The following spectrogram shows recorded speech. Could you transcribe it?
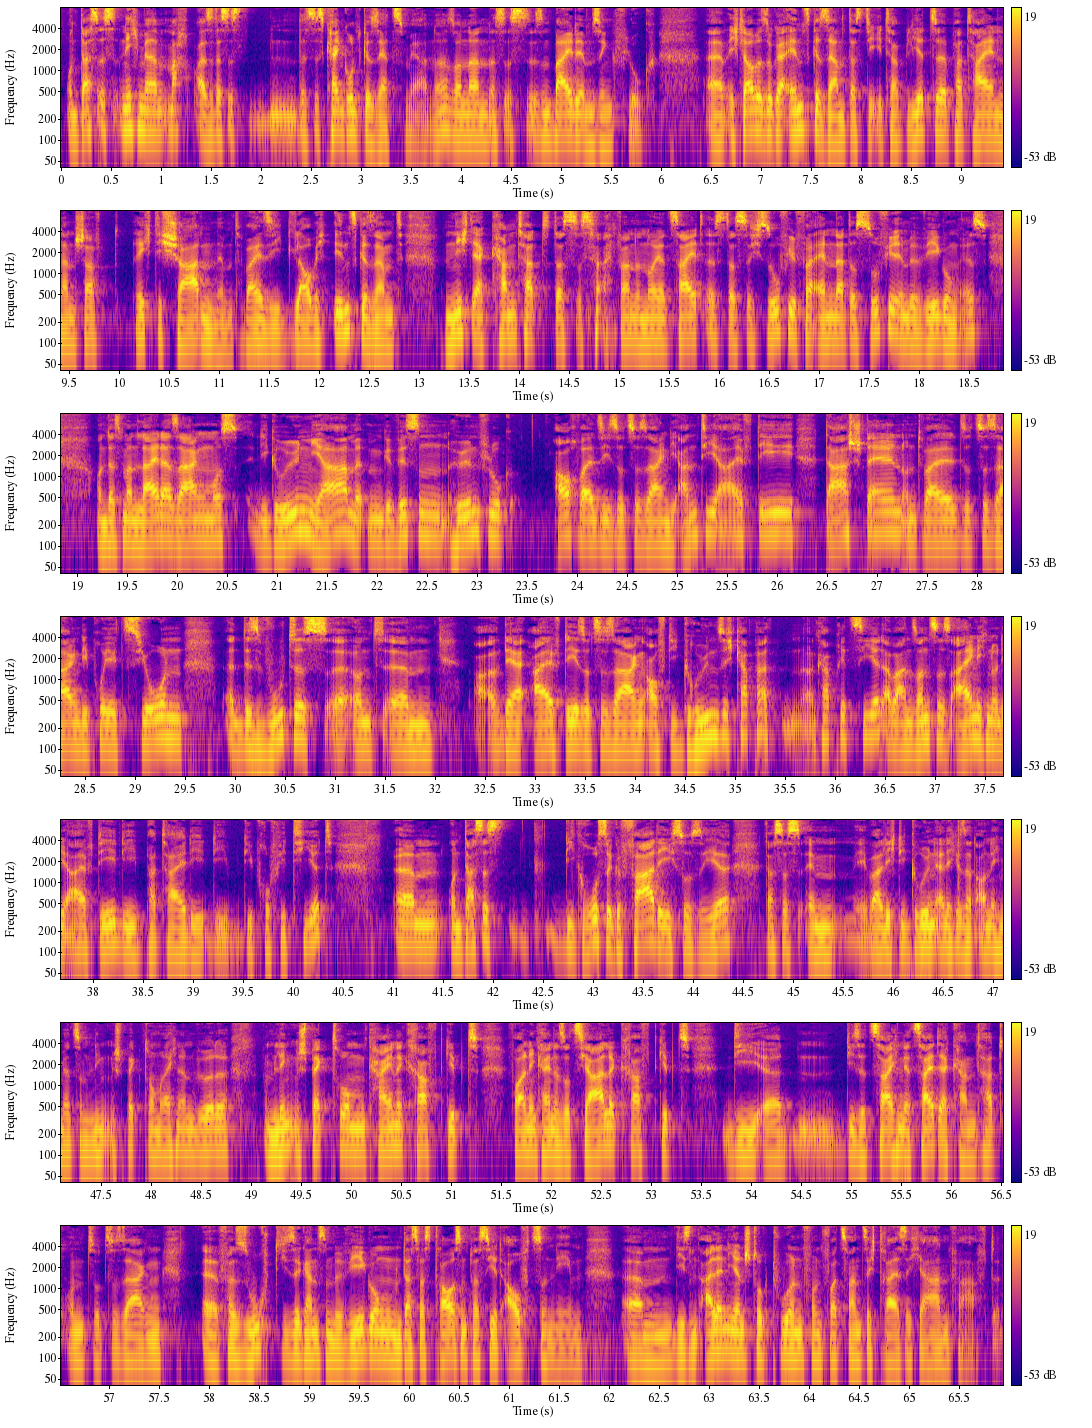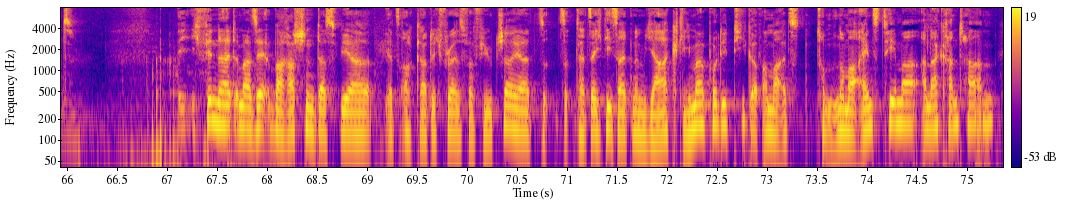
Und das ist nicht mehr machbar, also das ist, das ist kein Grundgesetz mehr, ne? sondern es, ist, es sind beide im Sinkflug. Äh, ich glaube sogar insgesamt, dass die etablierte Parteienlandschaft richtig Schaden nimmt, weil sie, glaube ich, insgesamt nicht erkannt hat, dass es einfach eine neue Zeit ist, dass sich so viel verändert, dass so viel in Bewegung ist und dass man leider sagen muss, die Grünen ja mit einem gewissen Höhenflug auch weil sie sozusagen die Anti-AfD darstellen und weil sozusagen die Projektion äh, des Wutes äh, und ähm, der AfD sozusagen auf die Grünen sich kapriziert, aber ansonsten ist eigentlich nur die AfD die Partei, die, die, die profitiert. Ähm, und das ist die große Gefahr, die ich so sehe, dass es im, weil ich die Grünen ehrlich gesagt auch nicht mehr zum linken Spektrum rechnen würde, im linken Spektrum keine Kraft gibt, vor allen Dingen keine soziale Kraft gibt, die äh, diese Zeichen der Zeit erkannt hat und sozusagen äh, versucht, diese ganzen Bewegungen und das, was draußen passiert, aufzunehmen. Ähm, die sind alle in ihren Strukturen von vor 20, 30 Jahren verhaftet. Ich finde halt immer sehr überraschend, dass wir jetzt auch gerade durch Fridays for Future ja tatsächlich seit einem Jahr Klimapolitik auf einmal als Nummer eins Thema anerkannt haben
